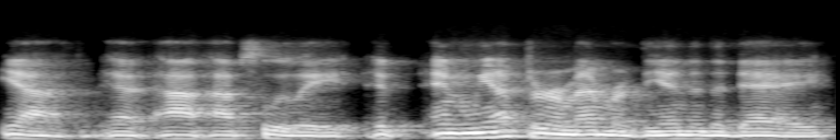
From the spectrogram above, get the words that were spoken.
Yeah, yeah, absolutely. It, and we have to remember at the end of the day,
